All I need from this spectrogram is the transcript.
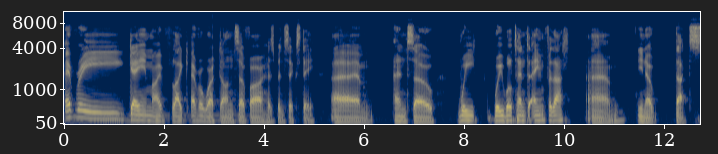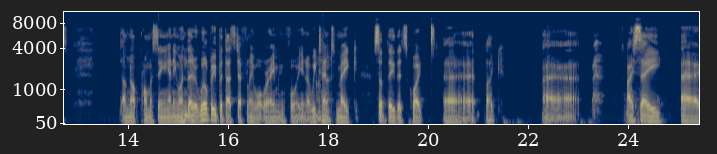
every game I've like ever worked on so far has been 60. Um, and so we we will tend to aim for that. Um, you know, that's I'm not promising anyone that it will be, but that's definitely what we're aiming for. You know, we Okay. tend to make something that's quite uh, like uh, I say uh,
